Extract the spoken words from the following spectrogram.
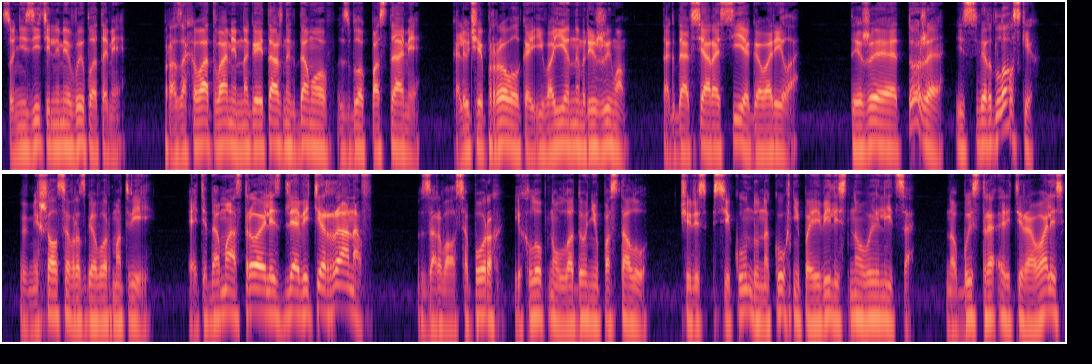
с унизительными выплатами. Про захват вами многоэтажных домов с блокпостами, колючей проволокой и военным режимом. Тогда вся Россия говорила. «Ты же тоже из Свердловских?» Вмешался в разговор Матвей. «Эти дома строились для ветеранов!» Взорвался порох и хлопнул ладонью по столу. Через секунду на кухне появились новые лица, но быстро ретировались,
